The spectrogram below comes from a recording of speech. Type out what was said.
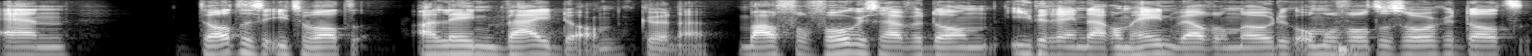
En dat is iets wat alleen wij dan kunnen. Maar vervolgens hebben we dan iedereen daaromheen wel weer nodig om ervoor te zorgen dat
